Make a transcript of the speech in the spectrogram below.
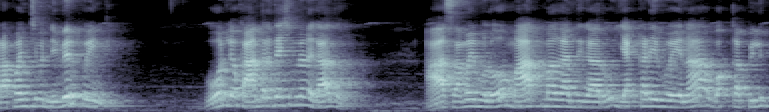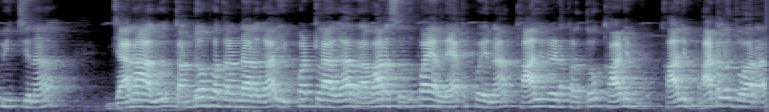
ప్రపంచం నివ్వెరిపోయింది. ఓన్లీ ఒక ఆంధ్రదేశంలోనే కాదు. ఆ సమయంలో మహాత్మా గాంధీ గారు ఎక్కడికి పోయినా ఒక్క పిలుపు ఇచ్చిన జనాలు తండోపతండాలుగా ఇప్పట్లాగా రవాణా సదుపాయాలు లేకపోయినా కాలినడకలతో కాడి కాలి బాటల ద్వారా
